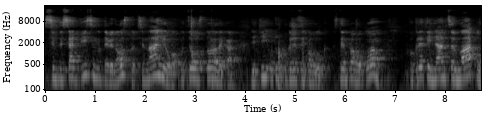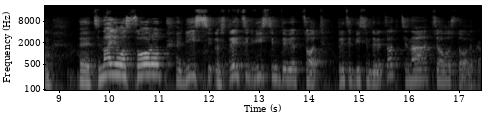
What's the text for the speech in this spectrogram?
78 на 90, ціна його, оцього столика, який отут покажи цей павук. З тим павуком, покритий глянцевим лаком. Е, Ціна його 48, е, 38 900. 38 900 ціна цього столика.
